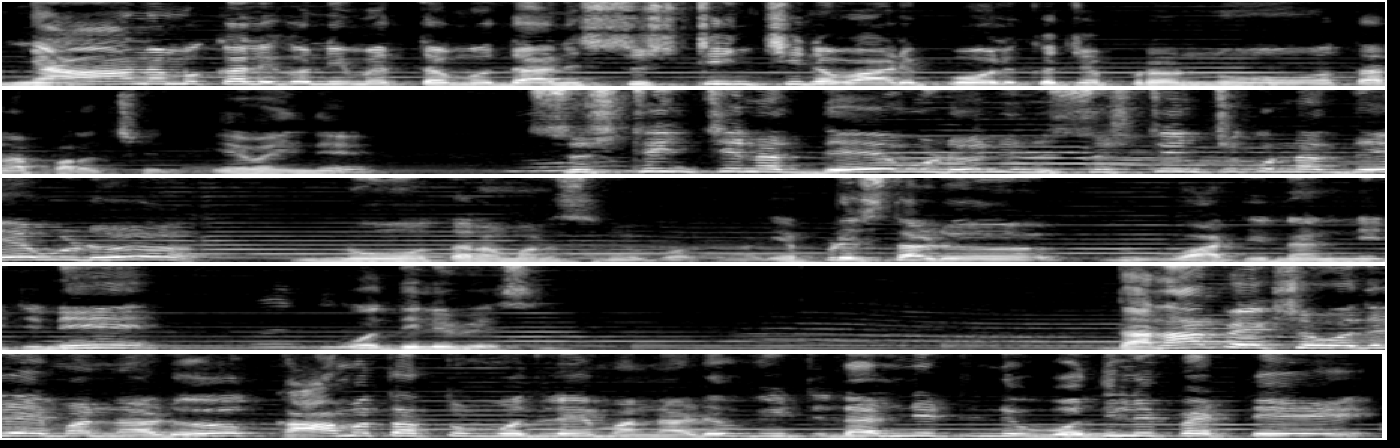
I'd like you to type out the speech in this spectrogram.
జ్ఞానము కలిగు నిమిత్తము దాన్ని సృష్టించిన వాడి పోలిక చెప్పడం నూతన పరచని ఏమైంది? సృష్టించిన దేవుడు నిన్ను సృష్టించుకున్న దేవుడు నూతన మనసుని ఇవ్వబోతున్నాడు. ఎప్పుడు ఇస్తాడు నువ్వు వాటినన్నిటినీ వదిలివేసి. ధనాపేక్ష వదిలేయమన్నాడు కామతత్వం వదిలేయమన్నాడు వీటినన్నిటిని వదిలిపెట్టి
